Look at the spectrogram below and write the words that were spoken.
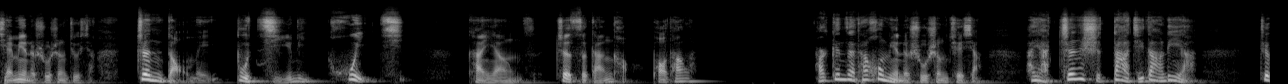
前面的书生就想：真倒霉，不吉利，晦气。看样子这次赶考泡汤了。而跟在他后面的书生却想：哎呀，真是大吉大利啊！这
